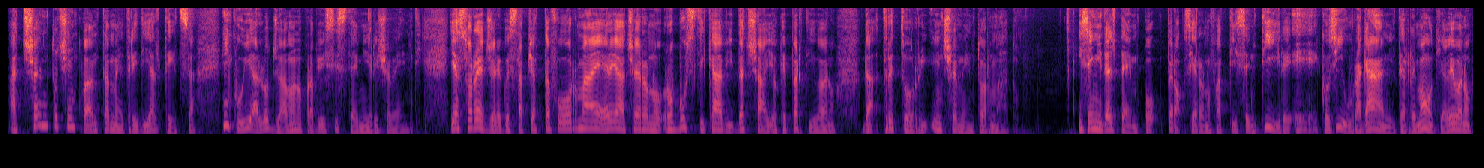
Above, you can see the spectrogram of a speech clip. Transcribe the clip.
a 150 metri di altezza, in cui alloggiavano proprio i sistemi riceventi. E a sorreggere questa piattaforma aerea c'erano robusti cavi d'acciaio che partivano da tre torri in cemento armato. I segni del tempo però si erano fatti sentire e così uragani, terremoti avevano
